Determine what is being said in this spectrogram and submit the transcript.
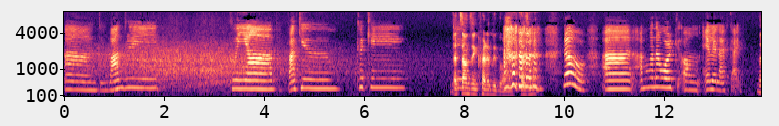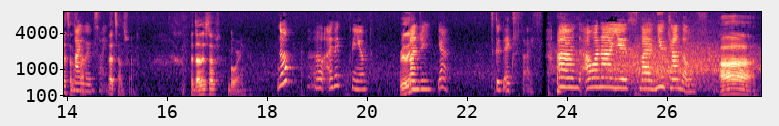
and do laundry, clean up, vacuum, cooking. That sounds incredibly boring, doesn't it? no, and I'm gonna work on LA Life Guide. That sounds my fun. website. That sounds fun. But the other stuff, boring. No, uh, I like clean up Really? laundry. Yeah, it's good exercise. And I wanna use my new candles. Ah,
